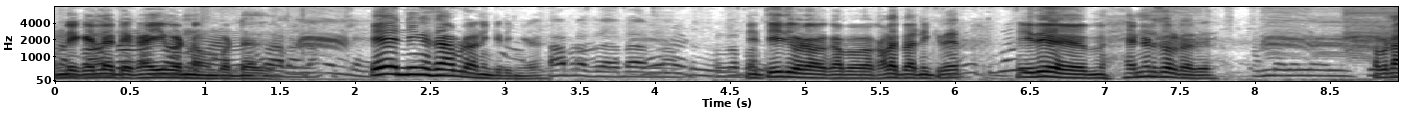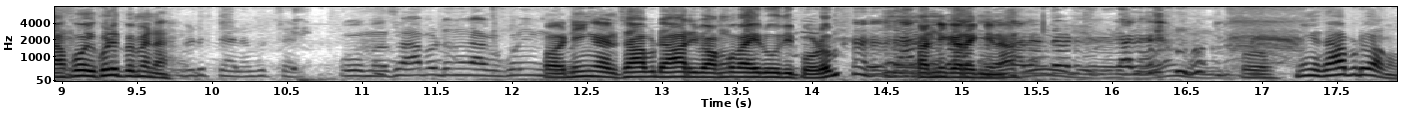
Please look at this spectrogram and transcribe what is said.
இன்றைக்கு எல்லாத்தையும் கை வண்ணம் பட்டது. ஏ நீங்கள் சாப்பிட நினைக்கிறீங்க? நீ தீதியோட களைப்பா நிற்கிறார் இது என்னன்னு சொல்கிறது அப்போ நான் போய் குளிப்பேன் ஓ சாப்பிட்டு வந்து நாங்கள் குளி ஓ நீங்கள் சாப்பிட்டு ஆறி வாங்க வயிறு ஊதி போடும். தண்ணி கறங்கினா ஓ நீங்கள் சாப்பிடுவாங்க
